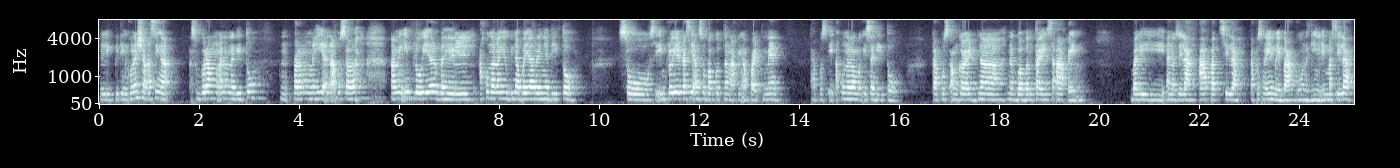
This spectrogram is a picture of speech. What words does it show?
liligpitin ko na siya kasi nga, sobrang ano na dito, hmm, parang nahiya na ako sa aming employer dahil ako na lang yung binabayaran niya dito. So, si employer kasi ang sumagot ng aking apartment. Tapos, eh, ako na lang mag-isa dito. Tapos, ang guard na nagbabantay sa akin, Bali, ano sila, apat sila. Tapos ngayon may bago, naging lima sila.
